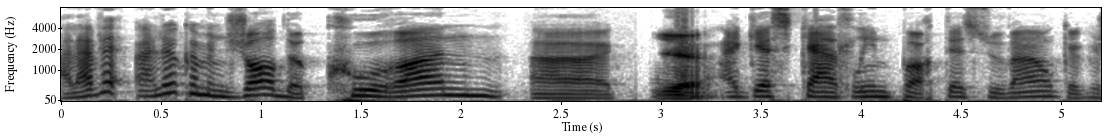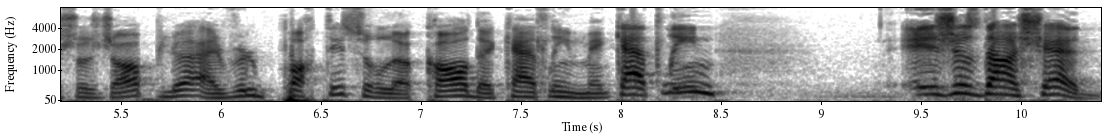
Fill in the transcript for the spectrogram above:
Elle, avait, elle a comme une genre de couronne, euh, Yeah. I guess Kathleen portait souvent ou quelque chose de genre. Puis là, elle veut le porter sur le corps de Kathleen. Mais Kathleen est juste dans le shed.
